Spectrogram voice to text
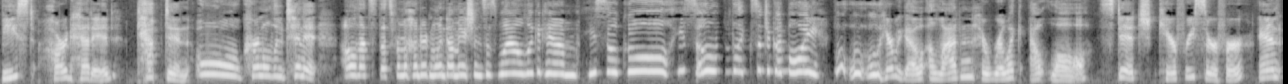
Beast Hard Headed, Captain. Oh, Colonel Lieutenant. Oh, that's that's from 101 Dalmatians as well. Look at him. He's so cool. He's so like such a good boy. Ooh, ooh, ooh, here we go. Aladdin Heroic Outlaw. Stitch Carefree Surfer. And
